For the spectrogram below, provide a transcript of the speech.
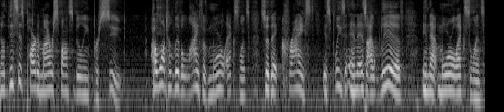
no, this is part of my responsibility pursuit. I want to live a life of moral excellence so that Christ is pleased. And as I live in that moral excellence,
